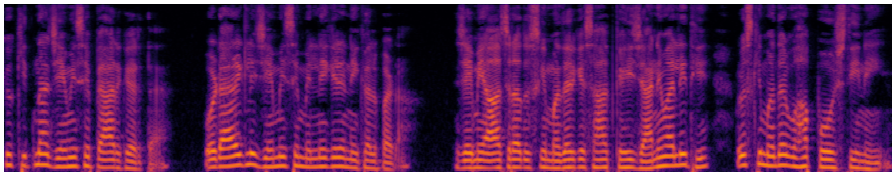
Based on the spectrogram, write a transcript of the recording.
कि वो कितना जेमी से प्यार करता है। वो डायरेक्टली जेमी से मिलने के लिए निकल पड़ा। जेमी आज रात उसकी मदर के साथ कहीं जाने वाली थी, पर उसकी मदर वहाँ पहुँचती नहीं।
